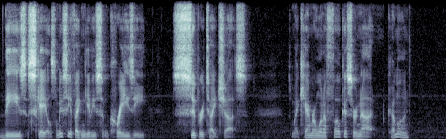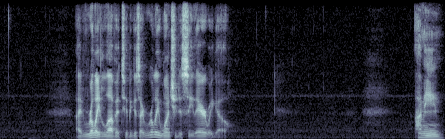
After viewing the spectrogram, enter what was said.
these scales. Let me see if I can give you some crazy super tight shots. Does my camera want to focus or not? Come on. I'd really love it to because I really want you to see. There we go. I mean,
